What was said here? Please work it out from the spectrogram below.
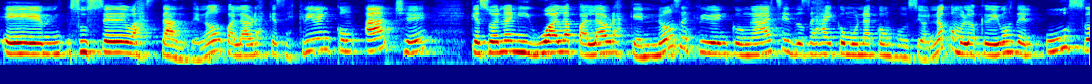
eh, sucede bastante, ¿no? Palabras que se escriben con H que suenan igual a palabras que no se escriben con H, entonces hay como una confusión, ¿no? Como lo que vimos del uso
